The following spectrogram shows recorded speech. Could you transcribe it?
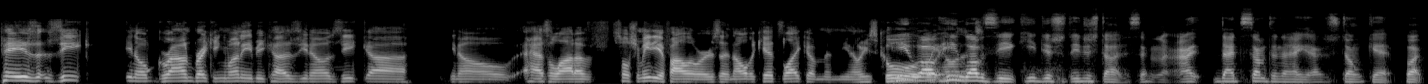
pays Zeke you know groundbreaking money because you know Zeke. uh you know, has a lot of social media followers and all the kids like him and you know he's cool. He, lo- you know, he loves Zeke. He just he just does, and I that's something that I, I just don't get. But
